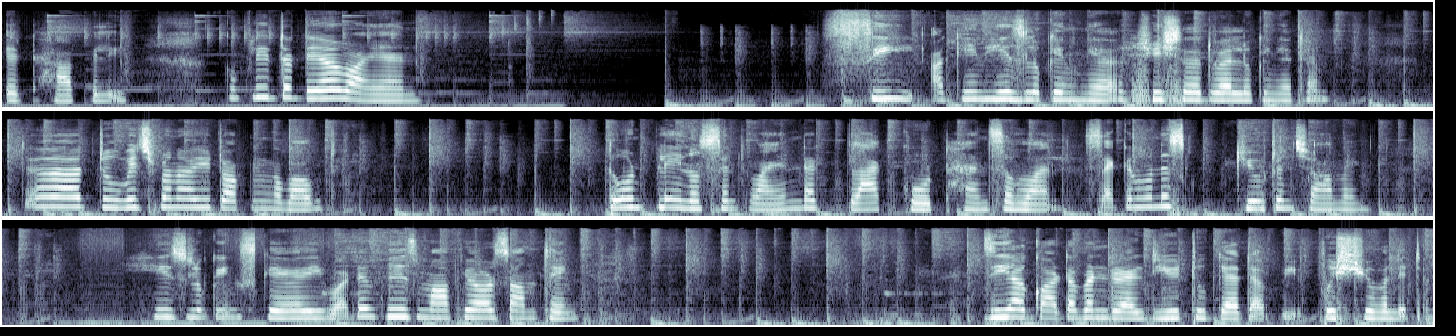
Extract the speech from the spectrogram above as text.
it happily. Complete the dare, Ryan. See, again he is looking here, she said while looking at him. Uh, to which one are you talking about? Don't play innocent, Ryan. That black coat, handsome one. Second one is cute and charming. He's looking scary. What if he's mafia or something? Zia got up and dragged you to get up. We pushed you a little.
